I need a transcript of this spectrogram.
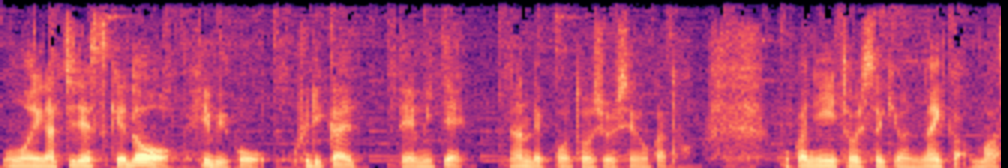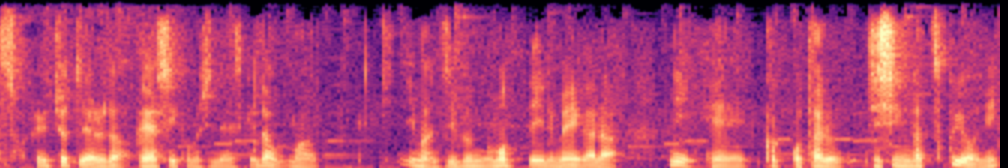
思いがちですけど、日々こう振り返ってみて、なんでこう投資をしてるのかと。他にいい投資先はないか。まあそれをちょっとやると怪しいかもしれないですけど、まあ今自分が持っている銘柄に、えー、確固たる自信がつくように、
